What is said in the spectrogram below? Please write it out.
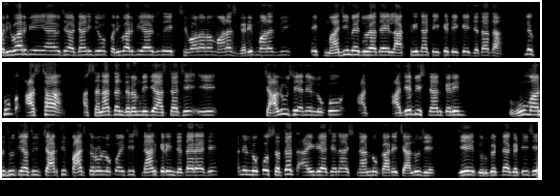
પરિવાર બી અહીં આવ્યો છે, અડાણી જેવો પરિવાર બી આવ્યો છે એક છેવાડાનો માણસ, ગરીબ માણસ બી, એક માજી મેં જોયા હતા, એ લાકડીના ટેકે ટેકે જતા હતા. એટલે ખૂબ આસ્થા, આ સનાતન ધર્મની જે આસ્થા છે, એ ચાલુ છે અને લોકો આજે બી સ્નાન કરીને, હું માનું છું ત્યાં સુધી ચારથી પાંચ કરોડ લોકો અહીંથી સ્નાન કરીને જતા રહ્યા છે અને લોકો સતત આવી રહ્યા છે અને આ સ્નાનનું કાર્ય ચાલુ છે. જે દુર્ઘટના ઘટી છે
